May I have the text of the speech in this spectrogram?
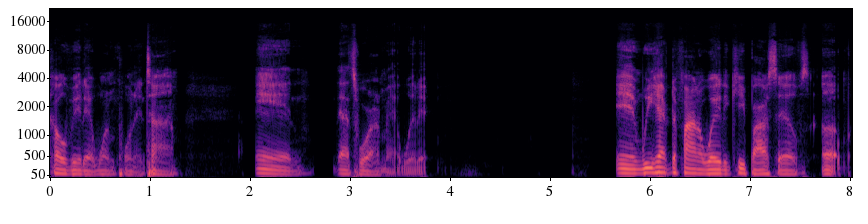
COVID at one point in time. And that's where I'm at with it. And we have to find a way to keep ourselves up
